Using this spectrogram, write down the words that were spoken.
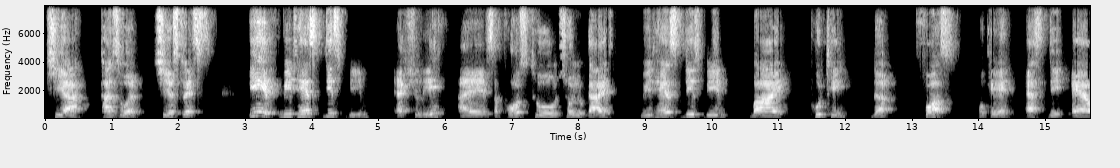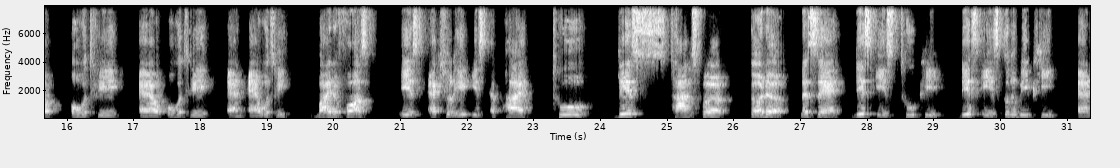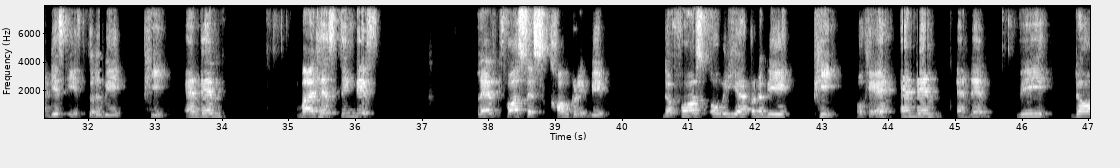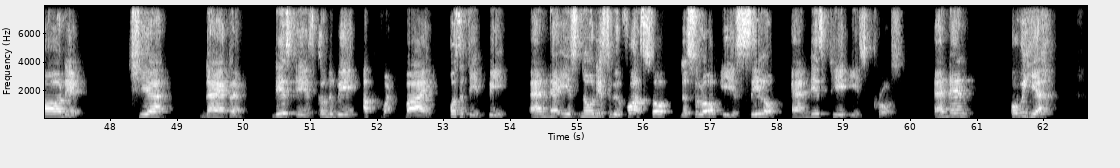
shear transfer shear stress. If we test this beam, actually, I supposed to show you guys, we test this beam by putting the force, okay, as the L over 3, L over 3, and L over 3. By the force is actually is applied to this transfer girder. Let's say this is 2P, this is going to be P, and this is going to be P. And then by testing this, let's forces concrete beam. The force over here going to be P, okay? And then, and then we draw the shear diagram. This is going to be upward by positive P. And there is no distributive force, so the slope is zero, and this P is closed. And then over here,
